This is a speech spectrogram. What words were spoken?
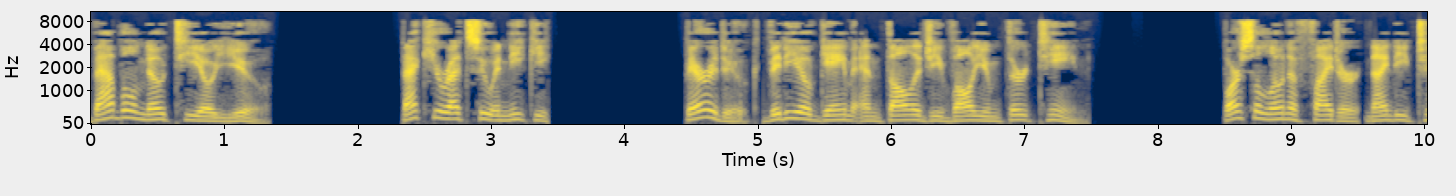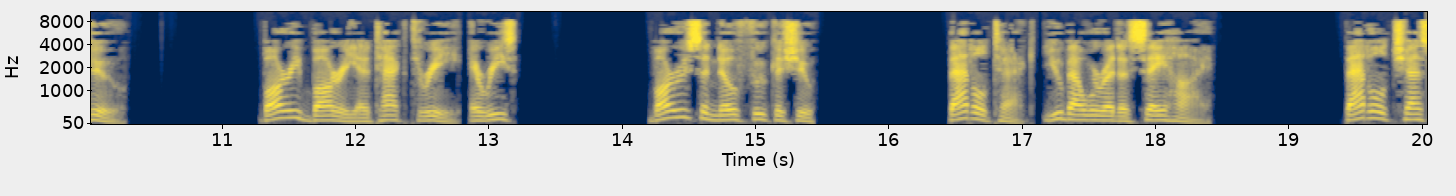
Babel no Tou Bakuretsu Aniki. Baraduk Video Game Anthology Volume 13 Barcelona Fighter 92 Bari Bari Attack 3 Ares. Barusa no Fukushu Battletech Ubawareta Seihai Battle Chess.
